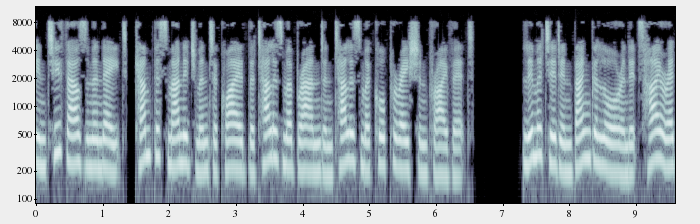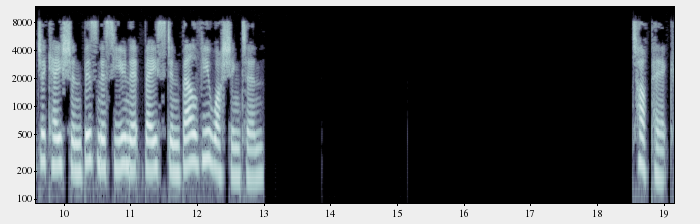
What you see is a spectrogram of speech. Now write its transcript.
In 2008, Campus Management acquired the Talisma brand and Talisma Corporation Private. Limited in Bangalore and its higher education business unit based in Bellevue, Washington. Topic:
